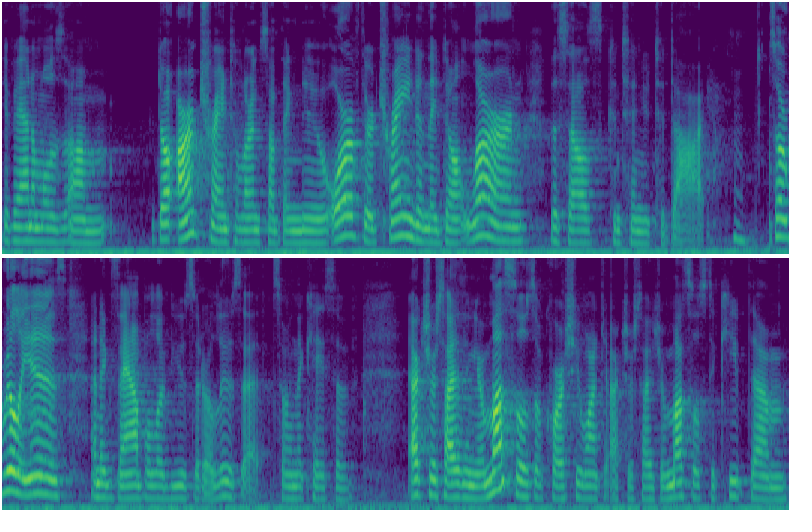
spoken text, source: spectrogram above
If animals um, aren't trained to learn something new, or if they're trained and they don't learn, the cells continue to die. So it really is an example of use it or lose it. So in the case of exercising your muscles, of course, you want to exercise your muscles to keep them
